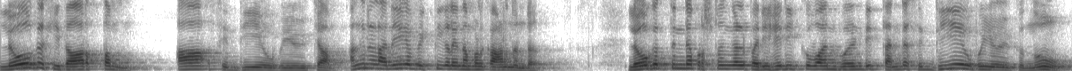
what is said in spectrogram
ലോകഹിതാർത്ഥം ആ സിദ്ധിയെ ഉപയോഗിക്കാം. അങ്ങനെയുള്ള അനേക വ്യക്തികളെ നമ്മൾ കാണുന്നുണ്ട്. ലോകത്തിന്റെ പ്രശ്നങ്ങൾ പരിഹരിക്കുവാൻ വേണ്ടി തന്റെ സിദ്ധിയെ ഉപയോഗിക്കുന്നു.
